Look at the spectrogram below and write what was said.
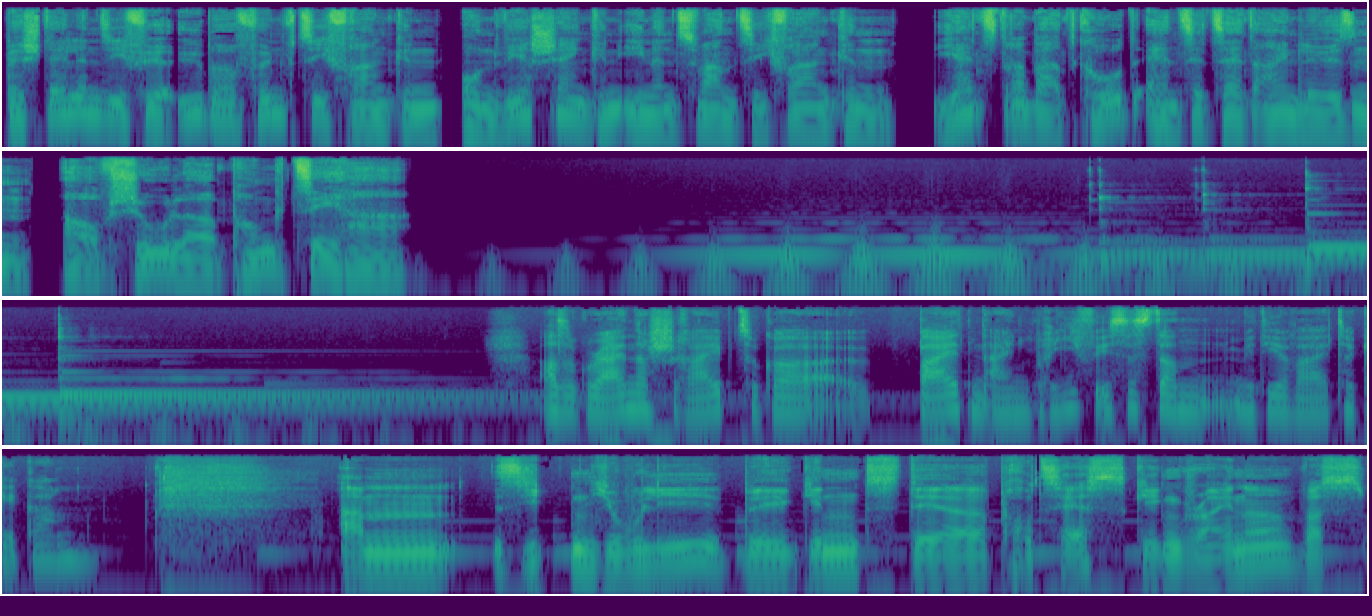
Bestellen Sie für über 50 Franken und wir schenken Ihnen 20 Franken. Jetzt Rabattcode NCZ einlösen auf schuler.ch. Also Greiner schreibt sogar beiden einen Brief. Ist es dann mit ihr weitergegangen? Am 7. Juli beginnt der Prozess gegen Greiner, was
